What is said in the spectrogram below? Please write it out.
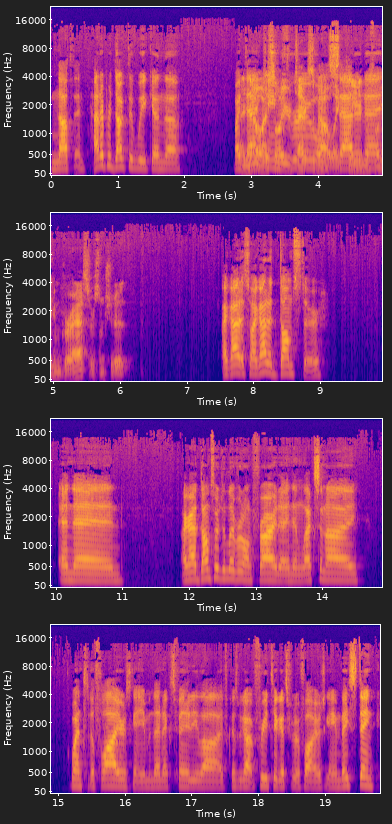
Nothing. Had a productive weekend though. My I dad know. I came saw your text about like Saturday. cleaning the fucking grass or some shit. I got it. So I got a dumpster, and then I got a dumpster delivered on Friday, and then Lex and I went to the Flyers game and then Xfinity Live because we got free tickets for the Flyers game. They stink,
